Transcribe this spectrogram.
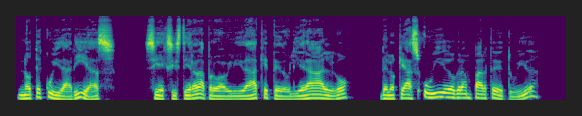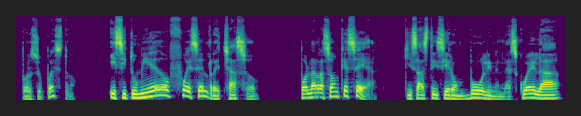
no te cuidarías si existiera la probabilidad que te doliera algo de lo que has huido gran parte de tu vida? Por supuesto. Y si tu miedo fuese el rechazo, por la razón que sea, quizás te hicieron bullying en la escuela,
